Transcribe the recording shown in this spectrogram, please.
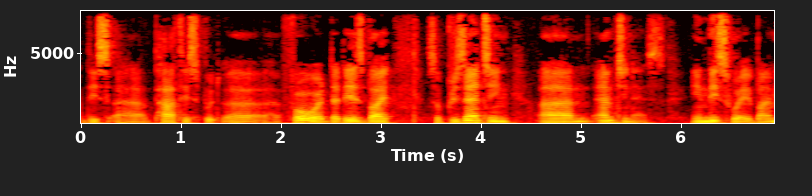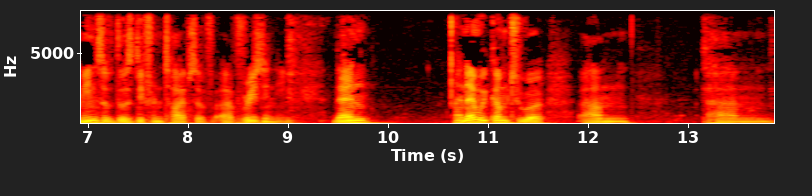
this uh, path is put uh, forward. That is by so presenting um, emptiness in this way by means of those different types of, of reasoning, then and then we come to a um, um,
